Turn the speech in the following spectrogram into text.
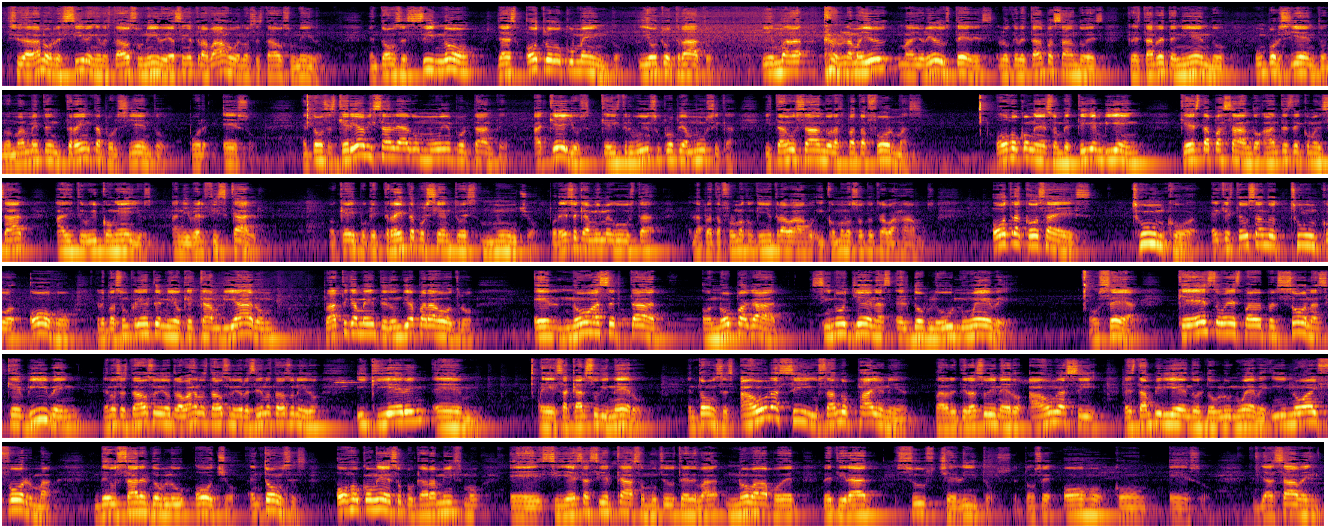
ciudadanos, residen en los Estados Unidos y hacen el trabajo en los Estados Unidos. Entonces, si no, ya es otro documento y otro trato. Y la mayoría de ustedes lo que le están pasando es que le están reteniendo un por ciento, normalmente un 30% por eso. Entonces, quería avisarle algo muy importante. Aquellos que distribuyen su propia música y están usando las plataformas, ojo con eso, investiguen bien qué está pasando antes de comenzar a distribuir con ellos a nivel fiscal. ¿Ok? Porque 30% es mucho. Por eso es que a mí me gusta la plataforma con quien yo trabajo y cómo nosotros trabajamos. Otra cosa es TuneCore. El que esté usando TuneCore, ojo, que le pasó a un cliente mío que cambiaron prácticamente de un día para otro el no aceptar o no pagar si no llenas el W9. O sea, que eso es para personas que viven en los Estados Unidos, trabajan en los Estados Unidos, residen en los Estados Unidos y quieren em, eh, sacar su dinero. Entonces, aún así, usando Pioneer para retirar su dinero, aún así están pidiendo el W9 y no hay forma de usar el W8. Entonces, ojo con eso porque ahora mismo eh, si es así el caso, muchos de ustedes van, no van a poder retirar sus chelitos. Entonces, ojo con eso. Ya saben,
